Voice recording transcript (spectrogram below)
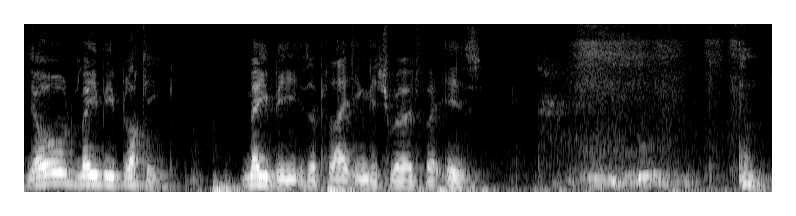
The old may be blocking. Maybe is a polite English word for is. and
